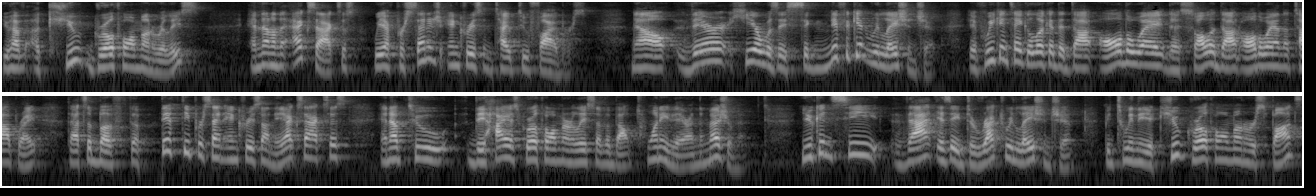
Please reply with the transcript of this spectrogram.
you have acute growth hormone release, and then on the x-axis we have percentage increase in type 2 fibers. Now, there here was a significant relationship. If we can take a look at the dot all the way, the solid dot all the way on the top right, that's above the 50% increase on the x-axis and up to the highest growth hormone release of about 20 there in the measurement. You can see that is a direct relationship between the acute growth hormone response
